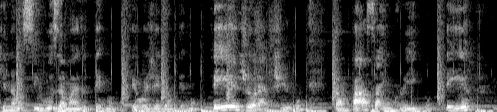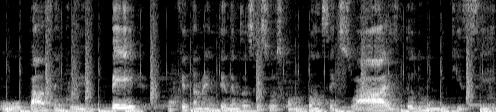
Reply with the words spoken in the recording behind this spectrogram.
que não se usa mais o termo porque hoje ele é um termo pejorativo. Então passa a incluir o T, o passa a incluir o P, porque também entendemos as pessoas como pansexuais e todo mundo que se,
